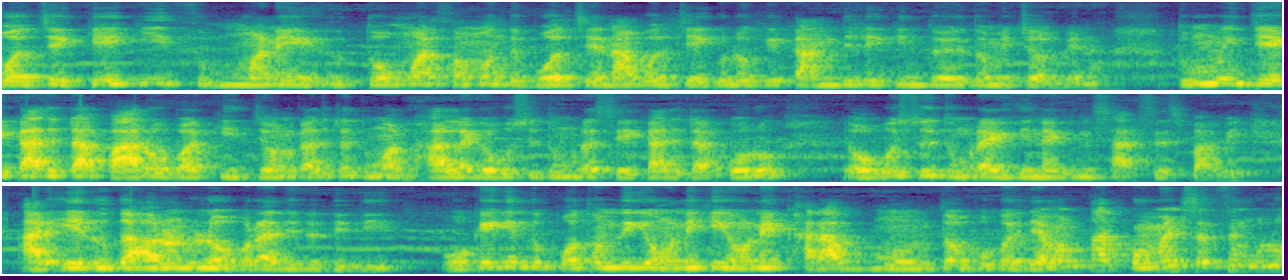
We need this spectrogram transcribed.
বলছে, কে কি মানে তোমার সম্বন্ধে বলছে, না বলছে, এগুলোকে কান দিলে কিন্তু একদমই চলবে না। তুমি যে কাজটা পারো বা কি জন কাজটা তোমার ভালো লাগে, অবশ্যই তোমরা সেই কাজটা করো, অবশ্যই তোমরা একদিন একদিন সাকসেস পাবে। আর এর উদাহরণ হলো অপরাজিতা দিদি। ওকে কিন্তু প্রথম দিকে অনেকেই অনেক খারাপ মন্তব্য করে যেমন তার কমেন্ট সেকশনগুলো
